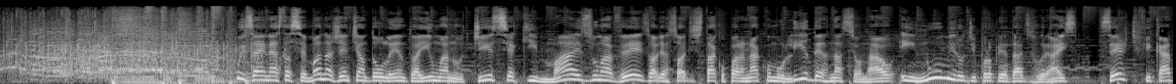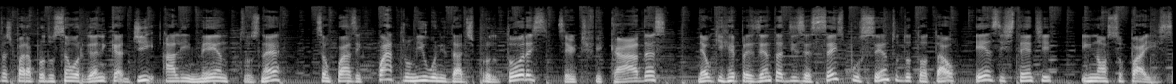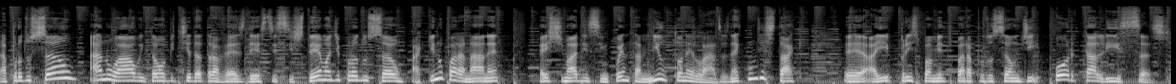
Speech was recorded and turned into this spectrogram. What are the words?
Pois é, nesta semana a gente andou lendo aí uma notícia que mais uma vez, olha só, destaca o Paraná como líder nacional em número de propriedades rurais certificadas para a produção orgânica de alimentos, né? São quase 4 mil unidades produtoras certificadas, né, o que representa 16% do total existente em nosso país. A produção anual, então, obtida através deste sistema de produção aqui no Paraná, né, é estimada em 50 mil toneladas, né, com destaque é, aí principalmente para a produção de hortaliças.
